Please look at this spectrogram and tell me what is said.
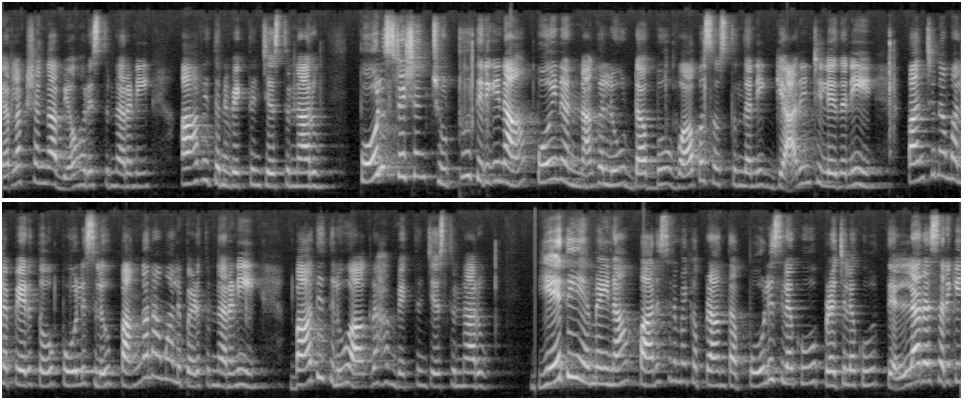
నిర్లక్ష్యంగా వ్యవహరిస్తున్నారని ఆవేదన వ్యక్తం చేస్తున్నారు. పోలీస్ స్టేషన్ చుట్టూ తిరిగినా పోయిన నగలు డబ్బు వాపసు వస్తుందని గ్యారెంటీ లేదని పంచనామాల పేరుతో పోలీసులు పంగనామాలు పెడుతున్నారని బాధితులు ఆగ్రహం వ్యక్తం చేస్తున్నారు. ఏది ఏమైనా పారిశ్రామిక ప్రాంత పోలీసులకు ప్రజలకు తెల్లారేసరికి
